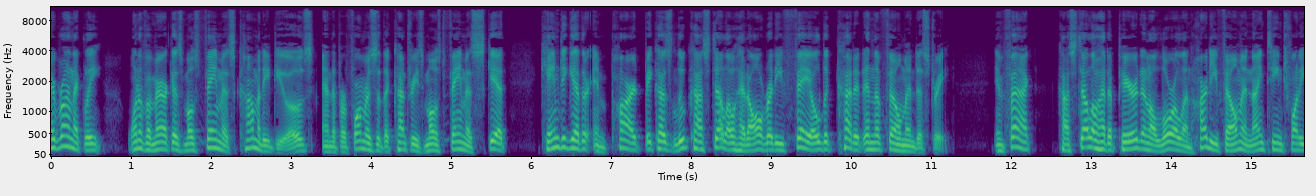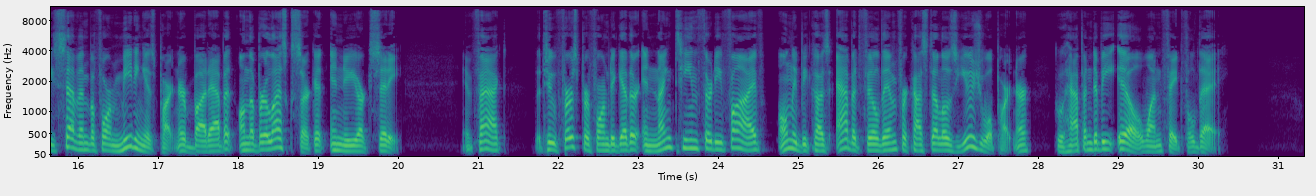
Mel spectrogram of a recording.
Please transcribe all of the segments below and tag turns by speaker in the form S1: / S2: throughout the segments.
S1: Ironically, one of America's most famous comedy duos and the performers of the country's most famous skit came together in part because Lou Costello had already failed to cut it in the film industry. In fact, Costello had appeared in a Laurel and Hardy film in 1927 before meeting his partner Bud Abbott on the burlesque circuit in New York City. In fact, the two first performed together in 1935 only because Abbott filled in for Costello's usual partner, who happened to be ill one fateful day.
